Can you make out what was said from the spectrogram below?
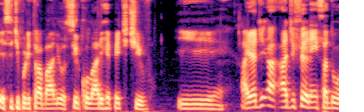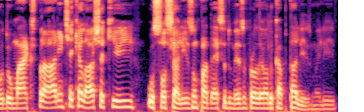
esse tipo de trabalho circular e repetitivo. E aí a, a, a diferença do, do Marx para Arendt é que ela acha que o socialismo padece do mesmo problema do capitalismo. Ele,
